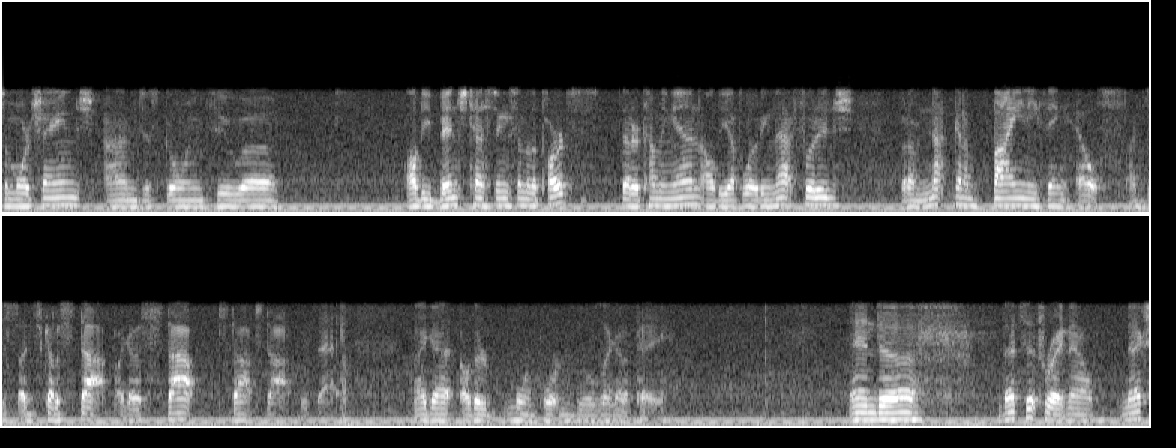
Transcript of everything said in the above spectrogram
some more change, I'm just going to. Uh, I'll be bench testing some of the parts that are coming in. I'll be uploading that footage, but I'm not gonna buy anything else. I just I just gotta stop. I gotta stop, stop, stop with that. I got other more important bills I gotta pay. And uh, that's it for right now. Next,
